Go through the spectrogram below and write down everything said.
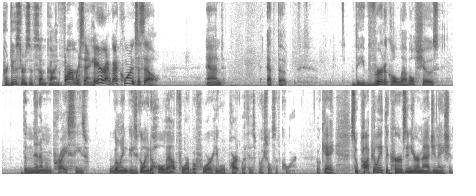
producers of some kind, farmers saying, here, I've got corn to sell. And at the, the vertical level shows the minimum price he's willing, he's going to hold out for before he will part with his bushels of corn. Okay? So populate the curves in your imagination.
